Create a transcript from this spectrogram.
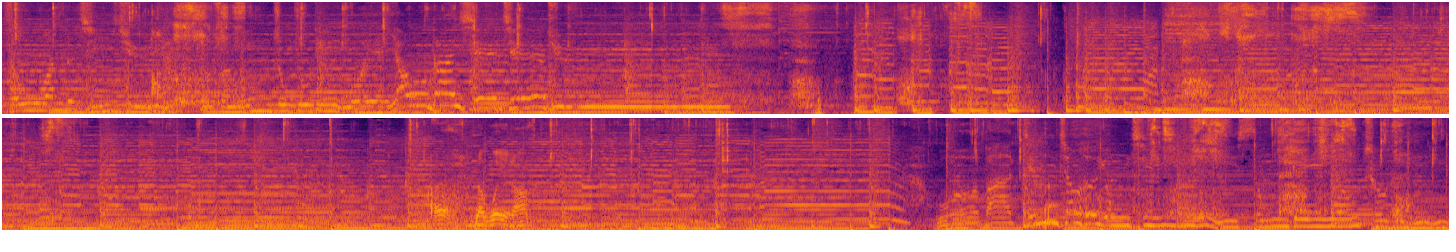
走完的崎岖，就算命中注定，我也要改写结局。哎，老过瘾了送给忧愁的你，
